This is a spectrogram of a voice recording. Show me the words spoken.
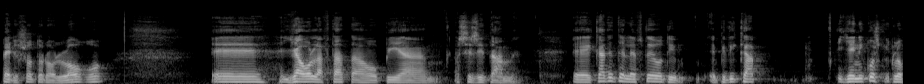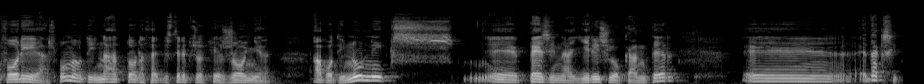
περισσότερο λόγο ε, για όλα αυτά τα οποία συζητάμε. Ε, κάτι τελευταίο ότι επειδή κα... γενικώς κυκλοφορεί ας πούμε ότι να τώρα θα επιστρέψει ο Χεζόνια από την Ούνιξ, ε, παίζει να γυρίσει ο Κάντερ. Ε, εντάξει,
